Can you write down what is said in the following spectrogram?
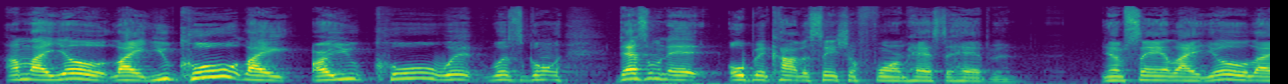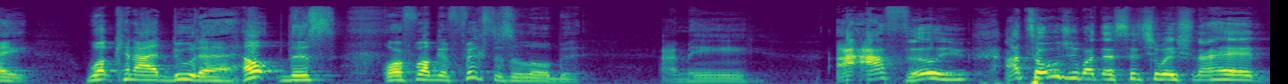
I'm like, yo, like you cool? Like, are you cool with what's going? That's when that open conversation forum has to happen. You know what I'm saying? Like, yo, like, what can I do to help this or fucking fix this a little bit? I mean, I, I feel you. I told you about that situation I had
